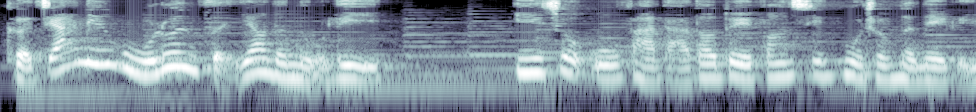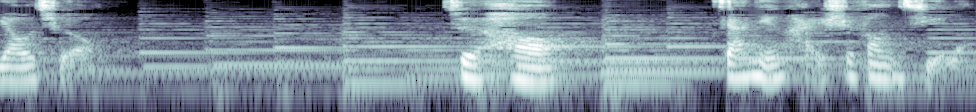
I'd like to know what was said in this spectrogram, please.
可佳宁无论怎样的努力，依旧无法达到对方心目中的那个要求。最后，佳宁还是放弃了。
